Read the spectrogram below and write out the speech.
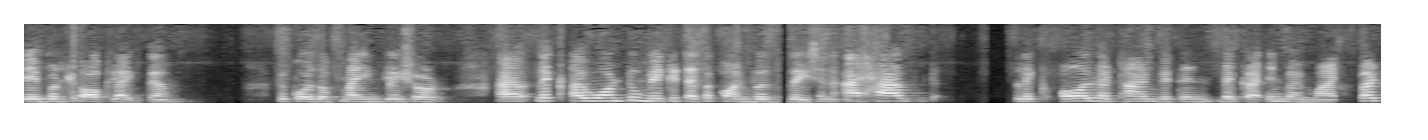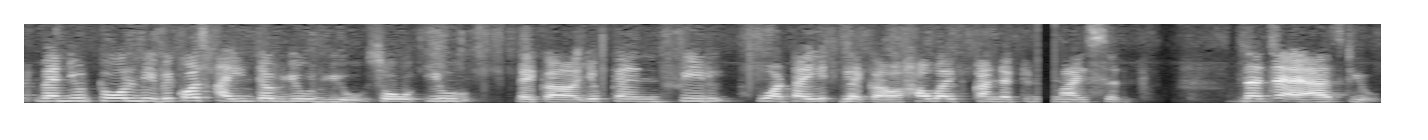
able to talk like them because of my English or I, like I want to make it as a conversation. I have like all the time within like uh, in my mind but when you told me because i interviewed you so you like uh, you can feel what i like uh, how i conducted myself. That's i asked you.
